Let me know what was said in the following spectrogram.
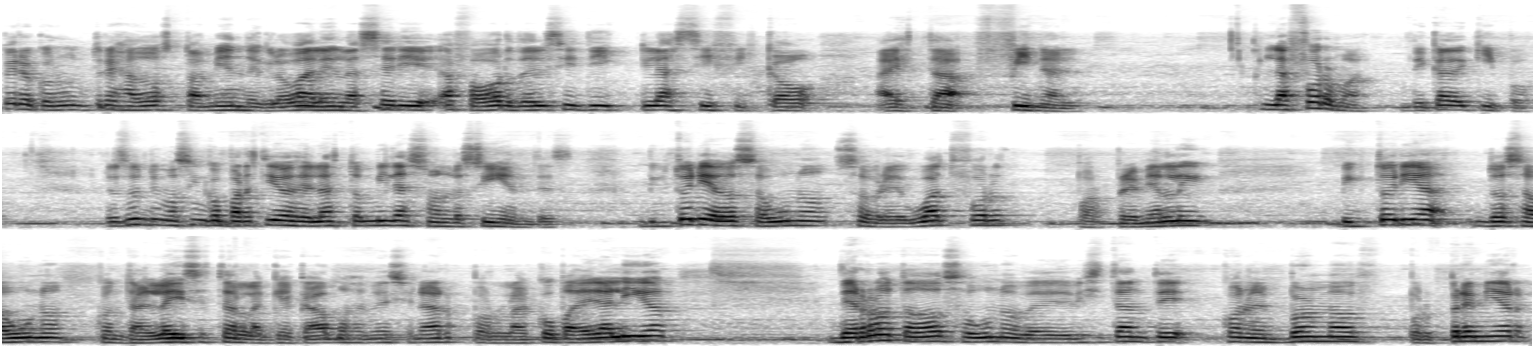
pero con un 3 a 2 también de global en la serie a favor del City, clasificó a esta final. La forma de cada equipo. Los últimos 5 partidos del Aston Villa son los siguientes. Victoria 2 a 1 sobre el Watford por Premier League. Victoria 2 a 1 contra el Leicester, la que acabamos de mencionar por la Copa de la Liga. Derrota 2 a 1 de visitante con el Bournemouth por Premier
